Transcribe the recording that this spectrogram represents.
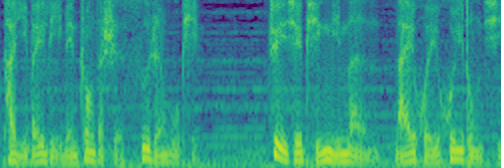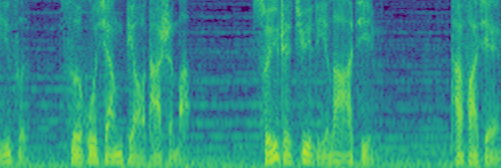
他以为里面装的是私人物品。这些平民们来回挥动旗子，似乎想表达什么。随着距离拉近，他发现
